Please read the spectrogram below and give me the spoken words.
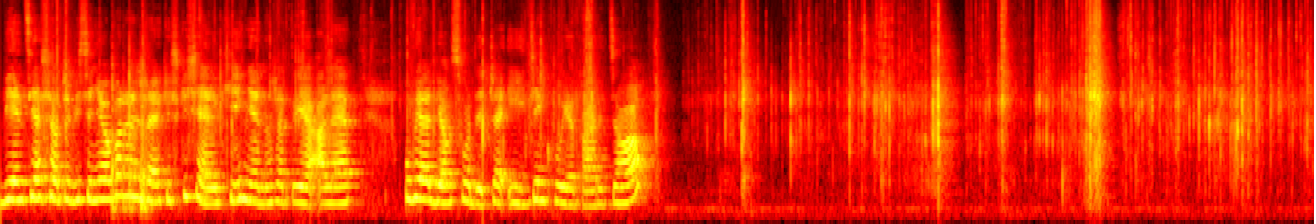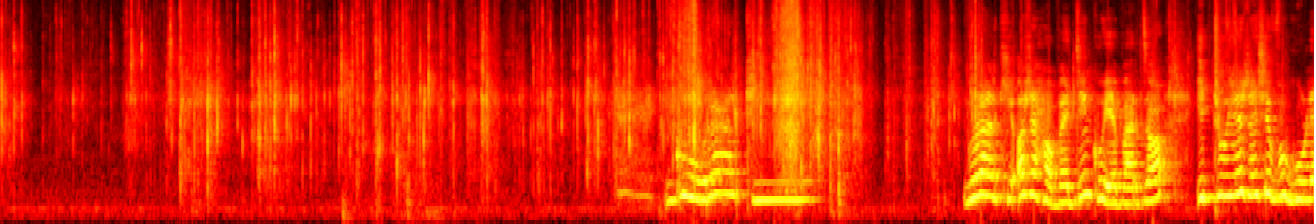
Więc ja się oczywiście nie obawiam, że jakieś kisielki, nie no, żartuję, ale uwielbiam słodycze i dziękuję bardzo. Orzechowe, dziękuję bardzo. I czuję, że się w ogóle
